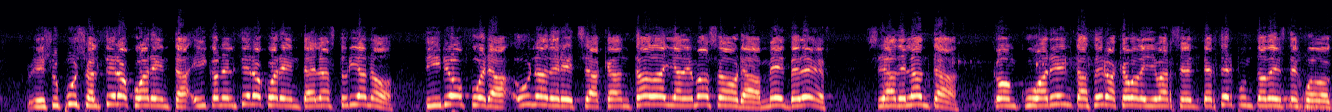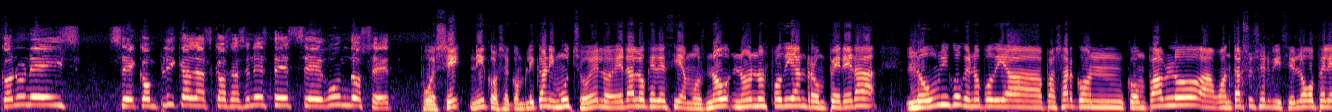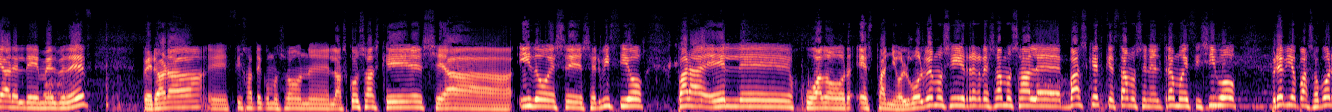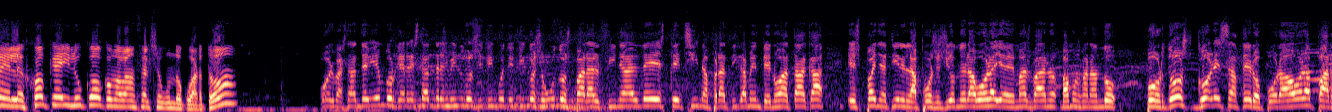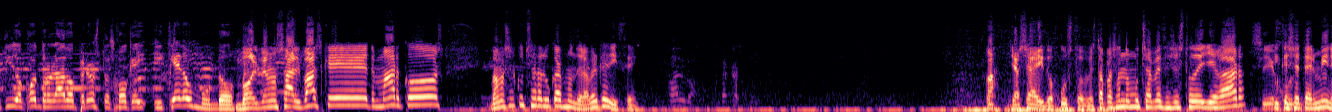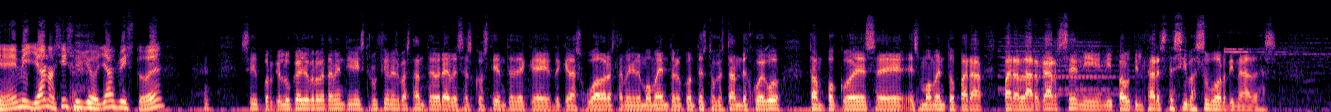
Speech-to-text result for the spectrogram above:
supuso el 0-40 y con el 0-40 el asturiano tiró fuera una derecha cantada y además ahora Medvedev se adelanta con 40-0, acaba de llevarse el tercer punto de este juego con un ace, se complican las cosas en este segundo set. Pues sí, Nico, se complican y mucho, ¿eh? era lo que decíamos, no, no nos podían romper, era lo único que no podía pasar con, con Pablo, aguantar su servicio y luego pelear el de Medvedev. Pero ahora, eh, fíjate cómo son eh, las cosas, que se ha ido ese servicio para el eh, jugador español. Volvemos y regresamos al básquet, que estamos en el tramo decisivo. Previo paso por el hockey. Luco, ¿cómo avanza el segundo cuarto? Pues bastante bien porque restan 3 minutos y 55 segundos para el final de este. China prácticamente no ataca. España tiene la posesión de la bola y además vamos ganando por dos goles a cero. Por ahora partido controlado, pero esto es hockey y queda un mundo. Volvemos al básquet, Marcos. Vamos a escuchar a Lucas Mondel, a ver qué dice. Ah, ya se ha ido, justo. Me está pasando muchas veces esto de llegar y que se termine, ¿eh, Millán? Así soy yo, ya has visto, ¿eh? Sí, porque Luca yo creo que también tiene instrucciones bastante breves. Es consciente de que, de que las jugadoras también en el momento, en el contexto que están de juego, tampoco es, eh, es momento para, para alargarse ni, ni para utilizar excesivas subordinadas.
